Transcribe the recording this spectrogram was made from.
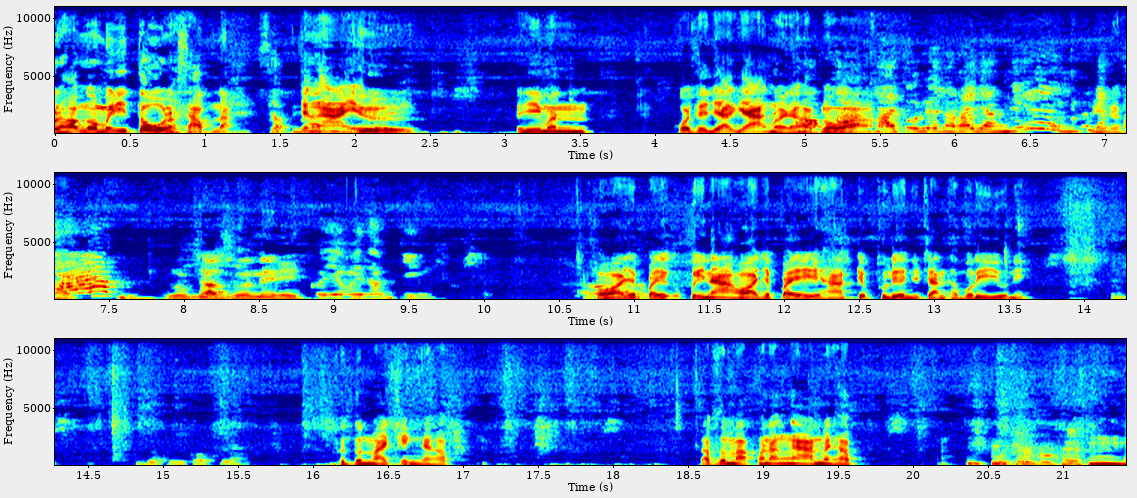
นะครับต้องไม่อิโต้นะสับนะสับ จะง่ายเออแต่นี่มันก็จะยากๆหน่อยนะครับ เพราะว่า ขายตัวเรียนอะไรอย่างนี้มันนี่ไม่นะครับ ทลุงชาวสวนนี่นี่ก็ยังไม่ทำจริงำเพราะว่าจะไปปีหน้าเพราะว่าจะไปหาเก็บทุเรียนอยู่จันทบุรีอยู่นี่เดี๋ยวคุณกบเนี่ยขึ้นต้นไม้เก่งนะครับ รับสมัครพนักงานไหมครับ อืม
